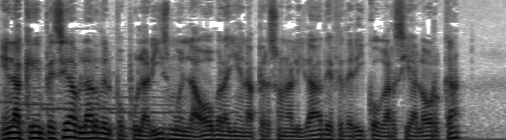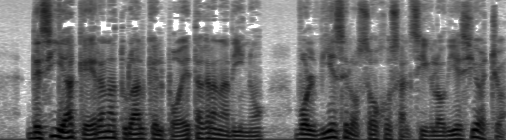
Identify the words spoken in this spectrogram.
en la que empecé a hablar del popularismo en la obra y en la personalidad de Federico García Lorca, decía que era natural que el poeta granadino volviese los ojos al siglo XVIII,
